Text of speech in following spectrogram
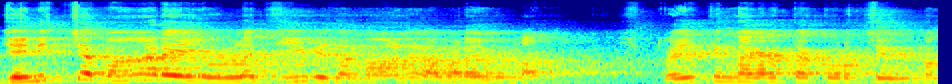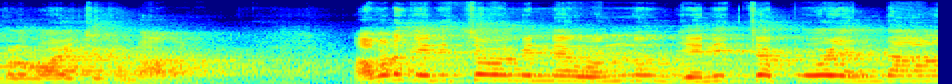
ജനിച്ച പാടെയുള്ള ജീവിതമാണ് അവിടെയുള്ളത്. സ്ട്രീക്കിംഗ് നഗരത്തെക്കുറിച്ച് നമ്മൾ വായിച്ചിട്ടുണ്ടാവാം അവിടെ ജനിച്ചവൻ പിന്നെ ഒന്നും ജനിച്ചപ്പോൾ എന്താണ്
